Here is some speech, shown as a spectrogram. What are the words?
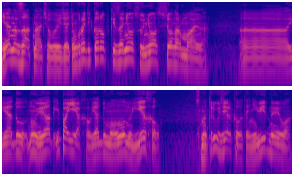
я назад начал выезжать. Он вроде коробки занес, унес, все нормально. А, я ду, ну я и поехал. Я думал, он уехал. Смотрю в зеркало-то, не видно его.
